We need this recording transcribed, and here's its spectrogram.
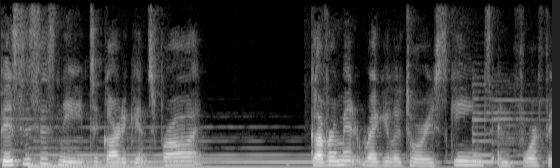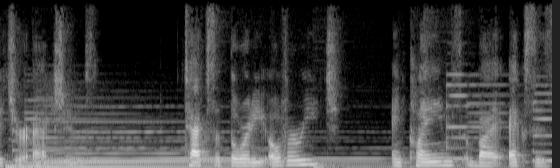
Businesses need to guard against fraud, government regulatory schemes and forfeiture actions, tax authority overreach, and claims by exes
